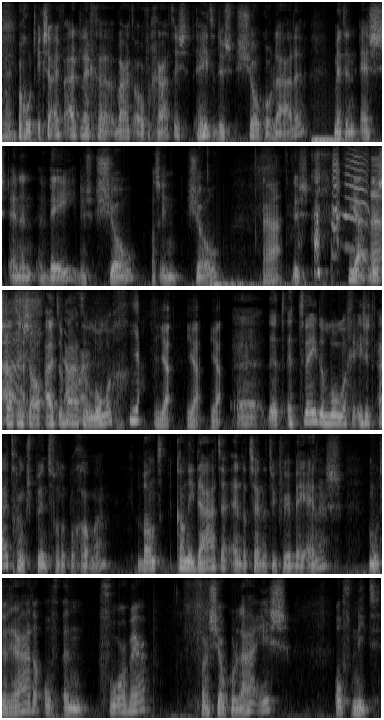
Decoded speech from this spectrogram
Nee. Maar goed, ik zal even uitleggen waar het over gaat. Het, is, het heet dus chocolade met een S en een W. Dus show, als in show. Ah, Dus, ja, dus dat is al uitermate Ja, lollig. ja, ja, ja. Eh, het, het tweede lollige is het uitgangspunt van het programma. Want kandidaten, en dat zijn natuurlijk weer BN'ers, moeten raden of een voorwerp van chocola is of niet.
